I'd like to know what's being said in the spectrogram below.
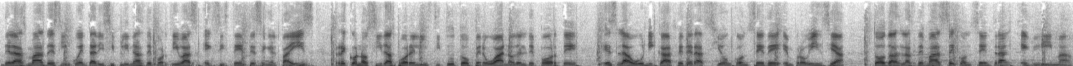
De las más de 50 disciplinas deportivas existentes en el país, reconocidas por el Instituto Peruano del Deporte, es la única federación con sede en provincia. Todas las demás se concentran en Lima.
